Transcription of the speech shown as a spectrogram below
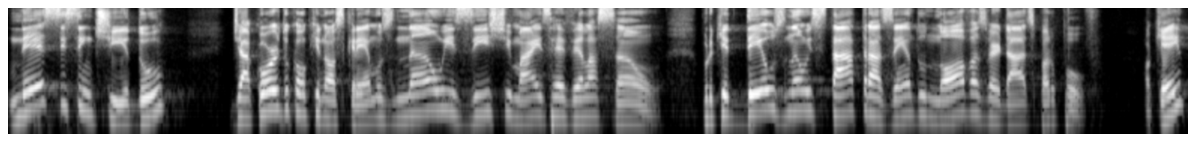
Nesse sentido, de acordo com o que nós cremos, não existe mais revelação porque Deus não está trazendo novas verdades para o povo, ok?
